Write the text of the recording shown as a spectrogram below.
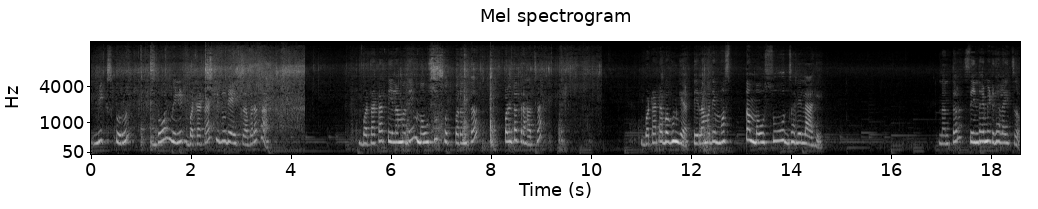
मिक्स करून दोन मिनिट बटाटा शिजू द्यायचा बरं का. बटाटा तेलामध्ये मऊसूत होतपर्यंत पलटत राहायचा. बटाटा बघून घ्या तेलामध्ये मस्त मऊसूत झालेला आहे. नंतर सेंधा मीठ घालायचं.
